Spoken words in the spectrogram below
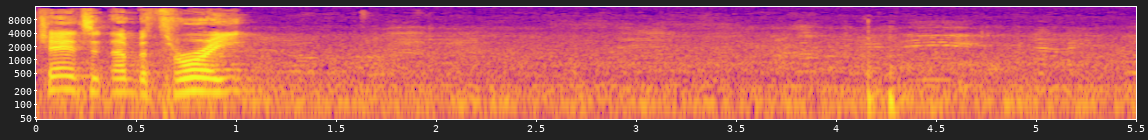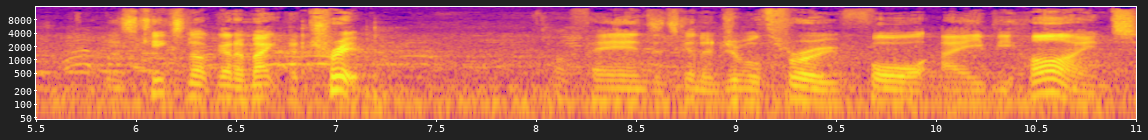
Chance at number three. Kick's not going to make the trip. Off hands, it's going to dribble through for a behind.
